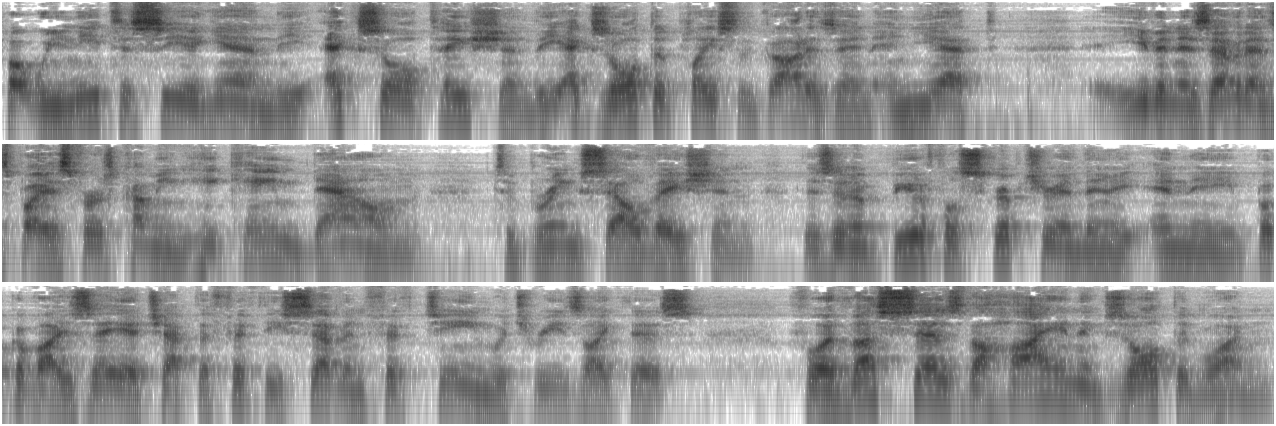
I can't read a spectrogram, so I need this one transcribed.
But we need to see again the exaltation, the exalted place that God is in, and yet, even as evidenced by his first coming, he came down to bring salvation. There's a beautiful scripture in the in the book of Isaiah, chapter 57, 15, which reads like this: For thus says the high and exalted one,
